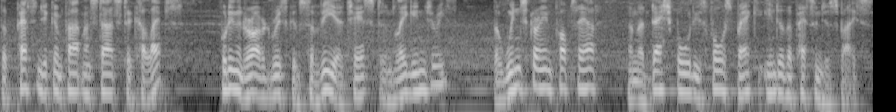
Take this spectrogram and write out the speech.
the passenger compartment starts to collapse, putting the driver at risk of severe chest and leg injuries. The windscreen pops out and the dashboard is forced back into the passenger space.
